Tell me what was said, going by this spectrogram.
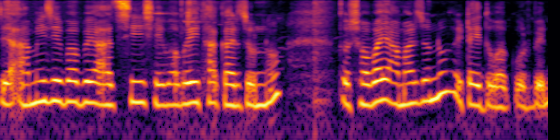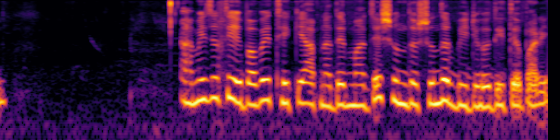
যে, আমি যেভাবে আছি সেভাবেই থাকার জন্য। তো সবাই আমার জন্য এটাই দোয়া করবেন। আমি যদি এভাবে থেকে আপনাদের মাঝে সুন্দর সুন্দর ভিডিও দিতে পারি।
